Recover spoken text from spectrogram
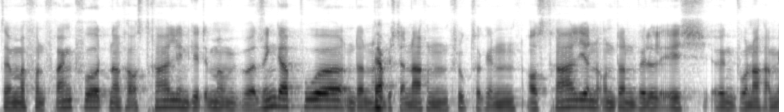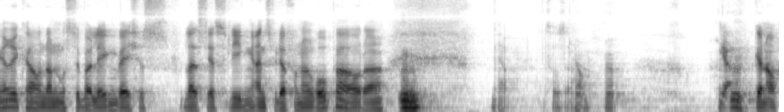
sagen wir mal von Frankfurt nach Australien geht immer über Singapur und dann Ja. habe ich danach ein Flugzeug in Australien und dann will ich irgendwo nach Amerika und dann musst du überlegen, welches lass ich jetzt fliegen. Eins wieder von Europa oder ja, so Sachen. Ja, ja. Ja, genau.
